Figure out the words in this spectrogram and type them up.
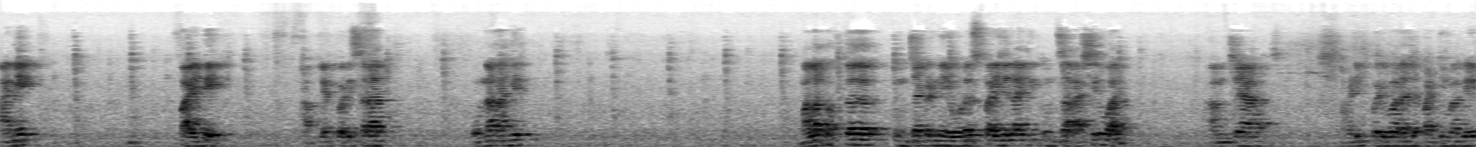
अनेक फायदे आपल्या परिसरात होणार आहेत. मला फक्त तुमच्याकडनं एवढंच पाहिजे आहे की तुमचा आशीर्वाद आमच्या भाडिक परिवाराच्या पाठीमागे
